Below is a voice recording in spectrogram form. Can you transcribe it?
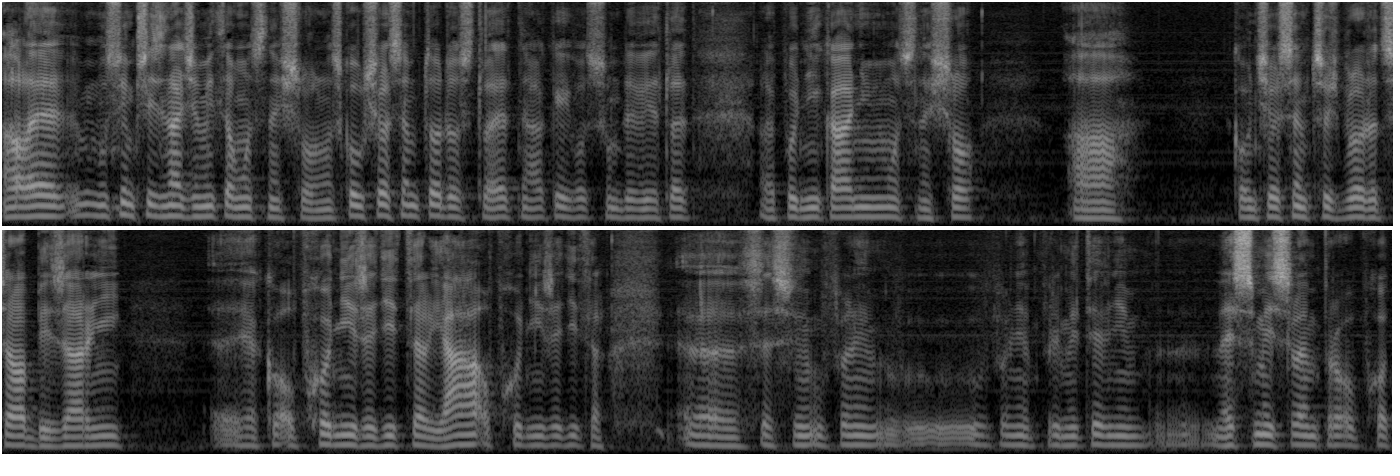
ale musím přiznat, že mi to moc nešlo. No, zkoušel jsem to dost let, nějakých 8-9 let, ale podnikání mi moc nešlo. A končil jsem, což bylo docela bizarní, eh, jako obchodní ředitel, já obchodní ředitel, eh, se svým úplně, úplně primitivním eh, nesmyslem pro obchod.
